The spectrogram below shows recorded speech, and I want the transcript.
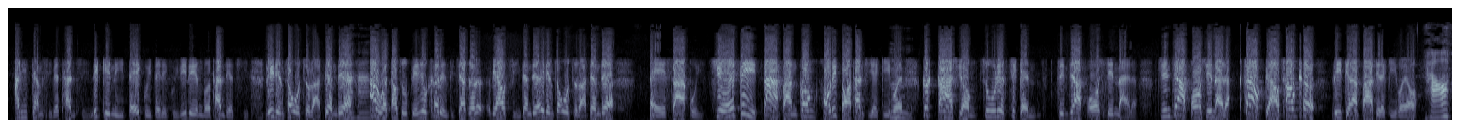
啊，你当时要趁钱，你今年第一季、第二季，你一定无趁到钱，你已经做不出啦，对不对？啊，有投资朋友可能直接个了钱，对不对？一定做不出啦，对不对？第三季绝地大反攻，好你大赚钱的机会，佮加上主力这件真正佛心来了，真正佛心来了，照表操课。你点了八天的机会哦。好，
